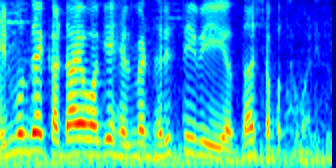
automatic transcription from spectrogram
ಇನ್ಮುಂದೆ ಕಡ್ಡಾಯವಾಗಿ ಹೆಲ್ಮೆಟ್ ಧರಿಸ್ತೀವಿ ಅಂತ ಶಪಥ ಮಾಡಿದ್ರು.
